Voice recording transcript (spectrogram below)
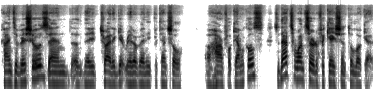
kinds of issues, and uh, they try to get rid of any potential uh, harmful chemicals. So that's one certification to look at.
